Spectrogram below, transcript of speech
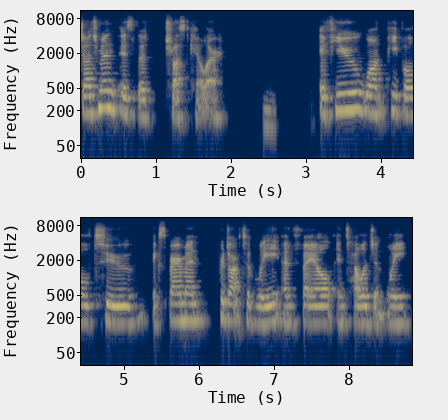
judgment is the trust killer. Mm. If you want people to experiment productively and fail intelligently,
